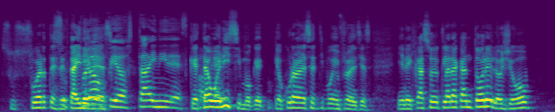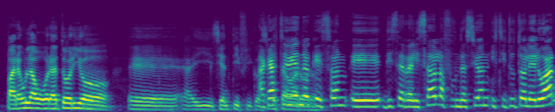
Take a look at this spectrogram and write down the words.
sus suertes Sus de Tiny Desk. propios Tiny Desk. Que está buenísimo que, que ocurran ese tipo de influencias. Y en el caso de Clara Cantore lo llevó para un laboratorio eh, ahí científico. Acá estoy viendo bárbaro. que son, eh, dice, realizado la Fundación Instituto Leluar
